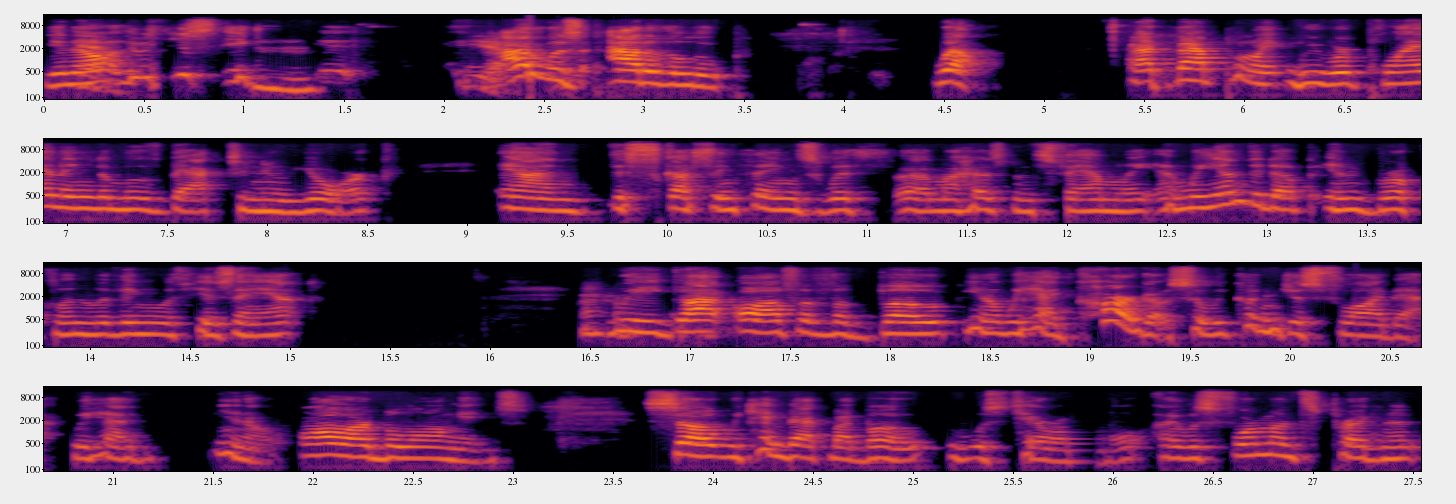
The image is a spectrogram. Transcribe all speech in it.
You know, yeah. there was just it, mm-hmm. it, yeah. I was out of the loop. Well, at that point, we were planning to move back to New York and discussing things with uh, my husband's family. And we ended up in Brooklyn living with his aunt. Mm-hmm. We got off of a boat. You know, we had cargo, so we couldn't just fly back. We had, you know, all our belongings. So we came back by boat. It was terrible. I was four months pregnant,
